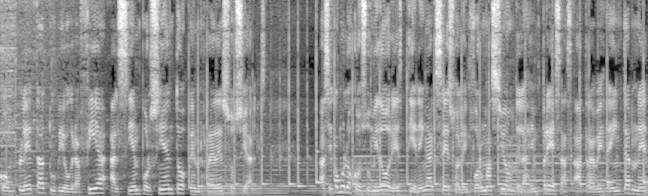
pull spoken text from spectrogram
Completa tu biografía al 100% en redes sociales. Así como los consumidores tienen acceso a la información de las empresas a través de Internet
